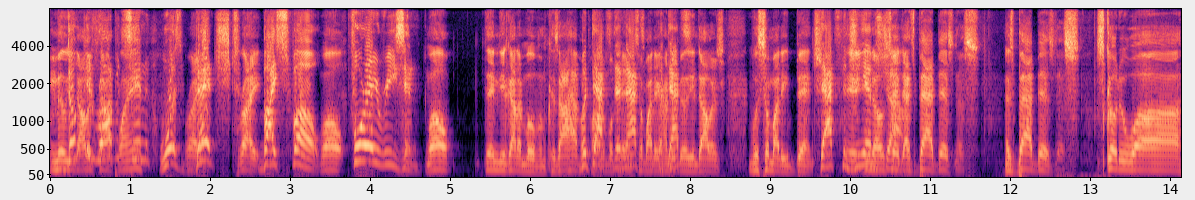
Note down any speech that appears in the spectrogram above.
million dollars? Duncan Robinson playing? was Right. benched Right. by Spo Well, for a reason. Well, then you got to move him because I have a But problem with paying somebody hundred million dollars with somebody bench. That's the You GM's know, so job. that's bad business. That's bad business. Let's go to uh,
